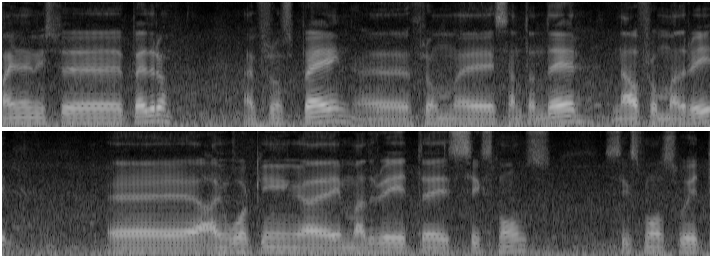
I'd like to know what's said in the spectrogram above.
My name is uh, Pedro. I'm from Spain, uh, from uh, Santander, now from Madrid. Uh, I'm working uh, in Madrid uh, six months, six months with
